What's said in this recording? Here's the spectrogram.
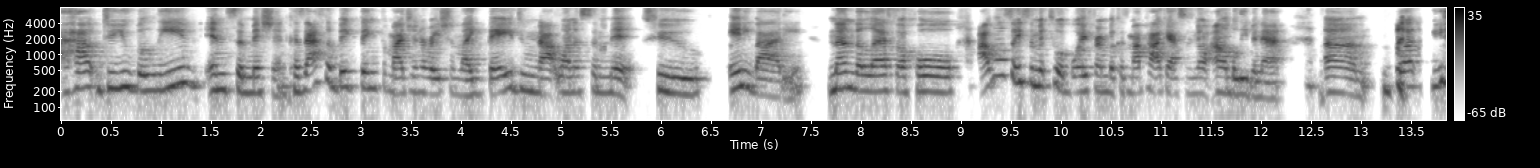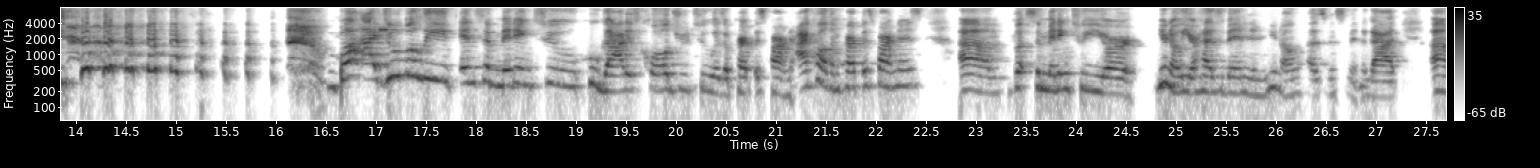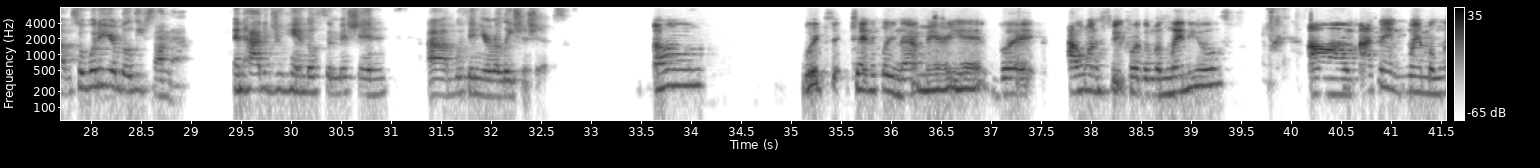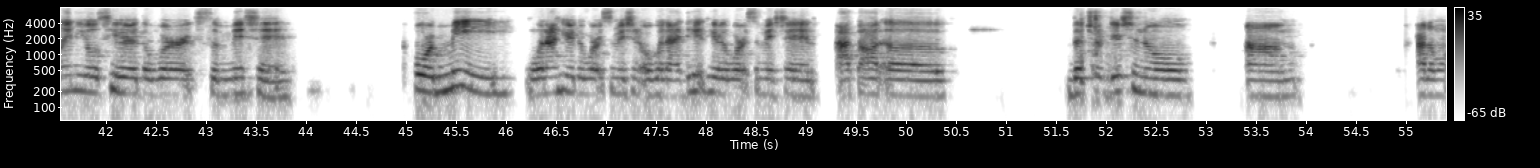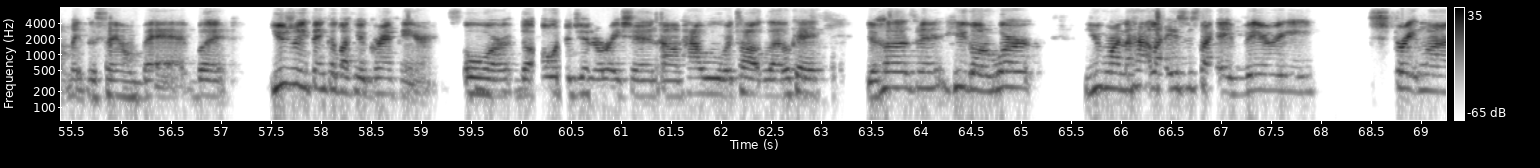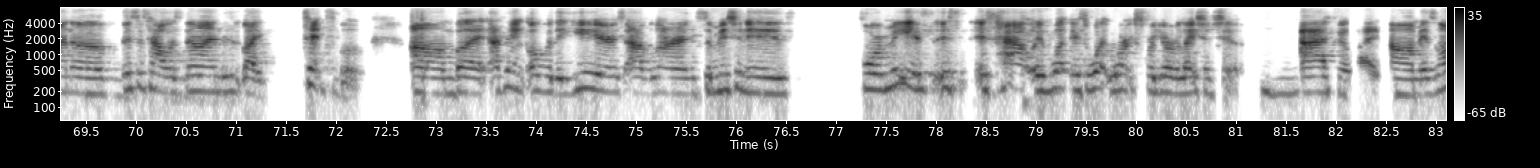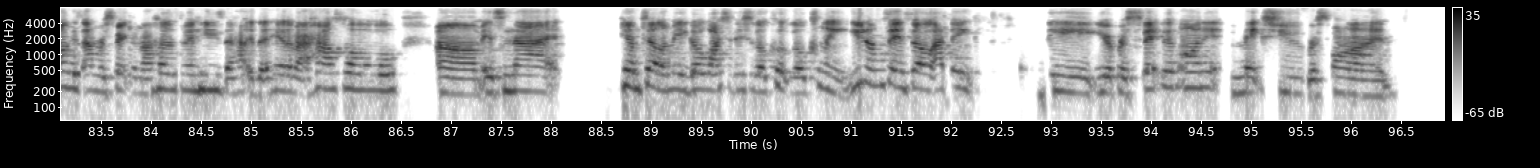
how do you believe in submission? Because that's a big thing for my generation. Like, they do not want to submit to anybody. Nonetheless, a whole, I won't say submit to a boyfriend because my podcast is no, I don't believe in that. Um, but but I do believe in submitting to who God has called you to as a purpose partner. I call them purpose partners, um, but submitting to your, you know, your husband and you know, husband submitting to God. Um, so, what are your beliefs on that? And how did you handle submission um, within your relationships? Um, we're t- technically not married yet, but I want to speak for the millennials. Um, I think when millennials hear the word submission, for me, when I hear the word submission, or when I did hear the word submission, I thought of the traditional. Um, I don't want to make this sound bad, but usually think of like your grandparents or the older generation. Um, how we were taught, like, okay, your husband, he go to work, you run the house. Like it's just like a very straight line of this is how it's done. This is like textbook. Um, but I think over the years I've learned submission is for me is is is how it what is what works for your relationship. Mm-hmm. I feel like um, as long as I'm respecting my husband, he's the the head of our household. Um, it's not him telling me go wash the dishes, go cook, go clean. You know what I'm saying? So I think the your perspective on it makes you respond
